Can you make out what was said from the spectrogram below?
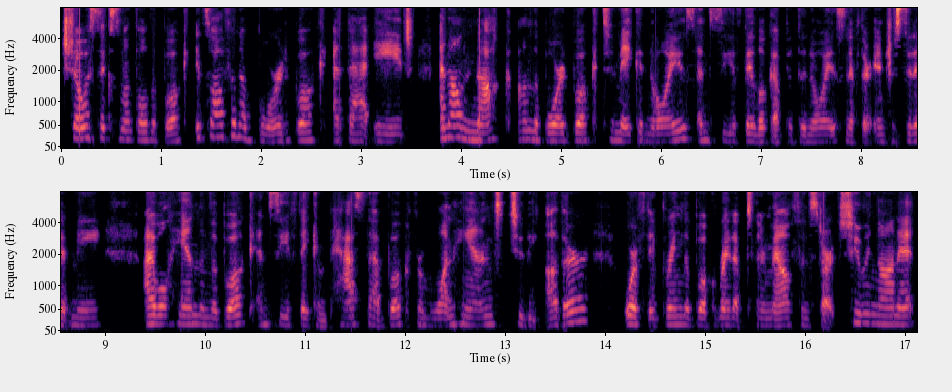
show a six month old a book. It's often a board book at that age. And I'll knock on the board book to make a noise and see if they look up at the noise and if they're interested at me. I will hand them the book and see if they can pass that book from one hand to the other, or if they bring the book right up to their mouth and start chewing on it,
